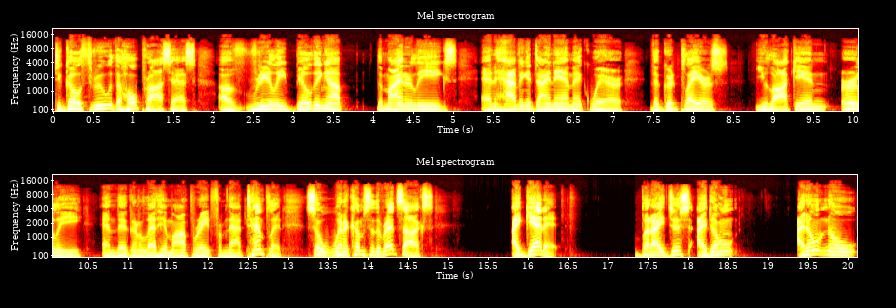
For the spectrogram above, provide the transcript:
to go through the whole process of really building up the minor leagues and having a dynamic where the good players you lock in early and they're going to let him operate from that template. So when it comes to the Red Sox, I get it. But I just I don't I don't know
